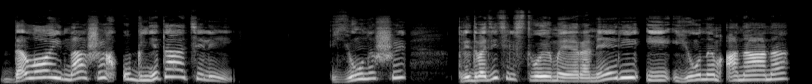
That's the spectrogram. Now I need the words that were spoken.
Долой наших угнетателей!» Юноши, предводительствуемые Ромери и юным Анана,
